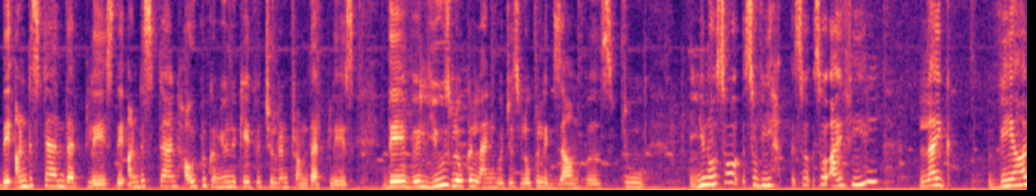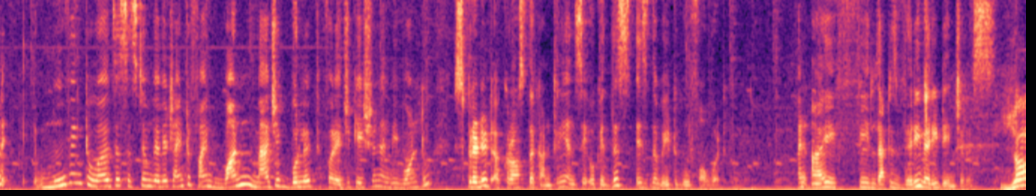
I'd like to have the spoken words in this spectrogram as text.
They understand that place. They understand how to communicate with children from that place. They will use local languages, local examples to, you know. So so we so so I feel like we are moving towards a system where we're trying to find one magic bullet for education and we want to spread it across the country and say okay this is the way to go forward and i feel that is very very dangerous Yeah,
